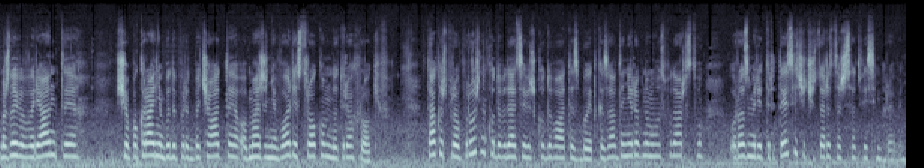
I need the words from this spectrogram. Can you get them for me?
можливі варіанти, що покарання буде передбачати обмеження волі строком до трьох років. Також правопорушнику доведеться відшкодувати збитки, завдані рибному господарству, у розмірі 3468 гривень.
